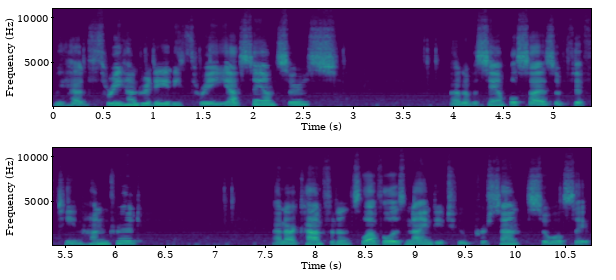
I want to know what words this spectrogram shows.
We had 383 yes answers out of a sample size of 1500 and our confidence level is 92%, so we'll say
